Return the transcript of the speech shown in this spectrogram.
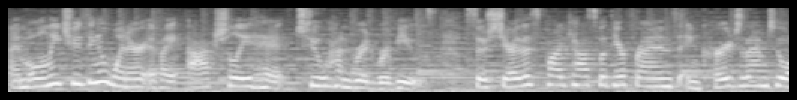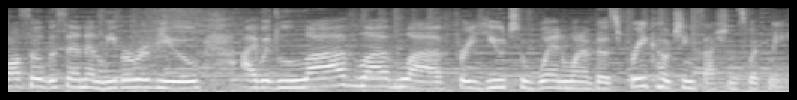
I'm only choosing a winner if I actually hit 200 reviews. So share this podcast with your friends, encourage them to also listen and leave a review. I would love, love, love for you to win one of those free coaching sessions with me.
